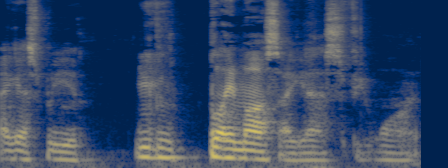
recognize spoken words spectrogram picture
I guess we, you can blame us, I guess, if you want.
